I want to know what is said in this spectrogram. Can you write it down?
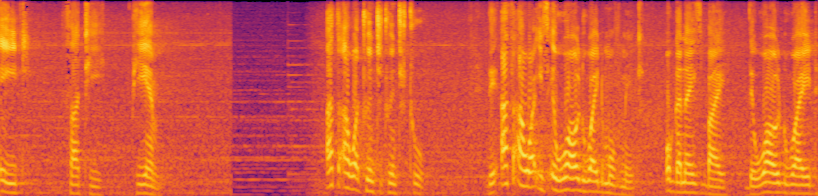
8:30 p.m. Earth Hour 2022. The Earth Hour is a worldwide movement organized by the Worldwide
